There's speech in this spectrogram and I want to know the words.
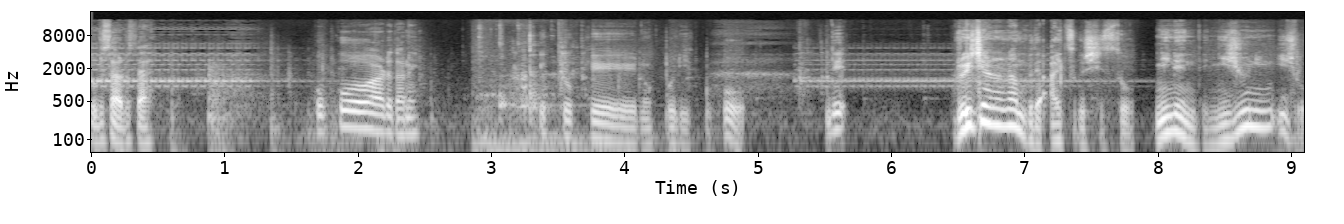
うるさいうるさい。ここはあれだね。エクト系のフリップで、ルイジアナ南部で相次ぐ失踪。2年で20人以上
